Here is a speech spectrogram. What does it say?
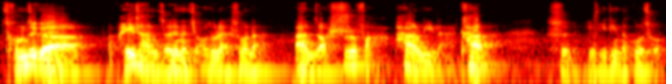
从这个赔偿责任的角度来说呢，按照司法判例来看，是有一定的过错。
